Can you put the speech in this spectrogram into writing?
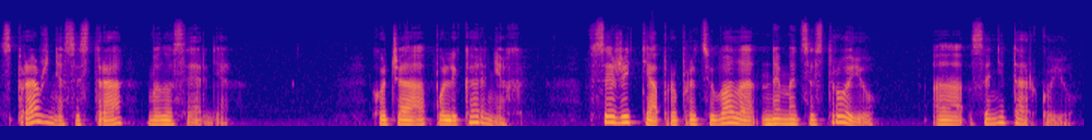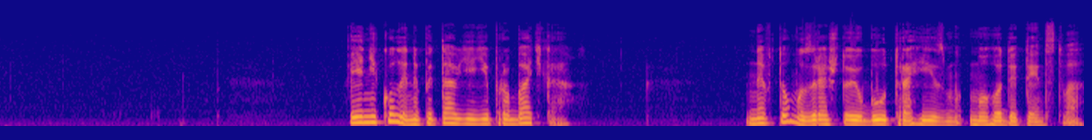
справжня сестра милосердя. Хоча по лікарнях все життя пропрацювала не медсестрою, а санітаркою. Я ніколи не питав її про батька. Не в тому, зрештою, був трагізм мого дитинства.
